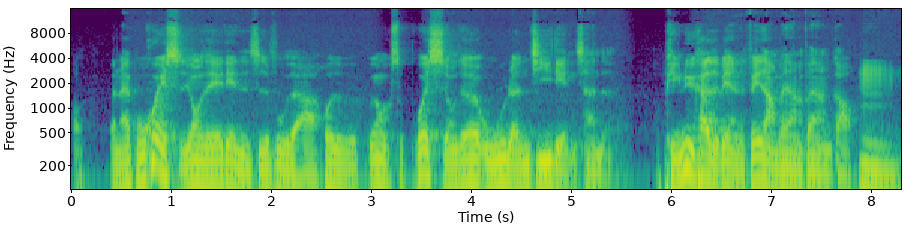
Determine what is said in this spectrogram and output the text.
哦，本来不会使用这些电子支付的啊，或者不用不会使用这些无人机点餐的频率开始变得非常非常非常高。嗯，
